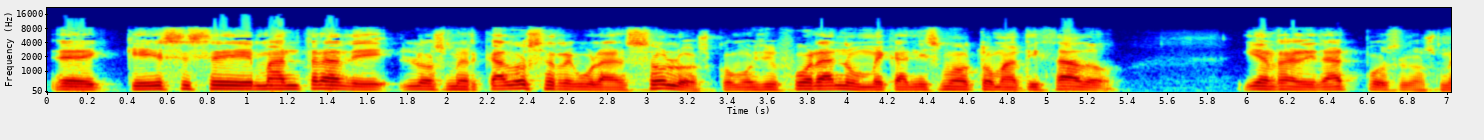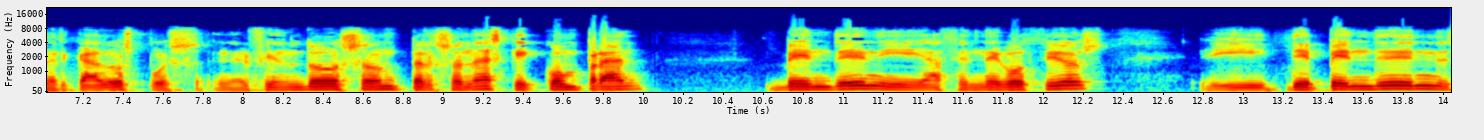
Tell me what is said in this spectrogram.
eh, que es ese mantra de los mercados se regulan solos, como si fueran un mecanismo automatizado. Y en realidad, pues los mercados, pues en el fondo son personas que compran, venden y hacen negocios y dependen,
